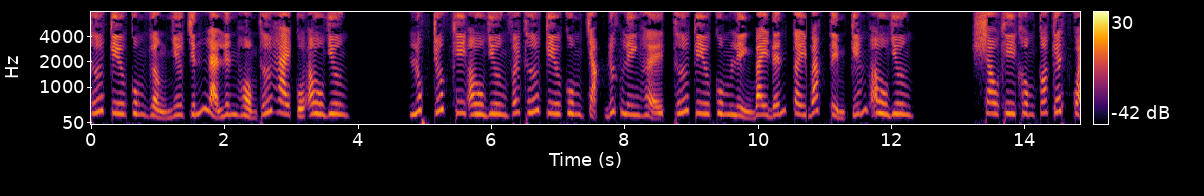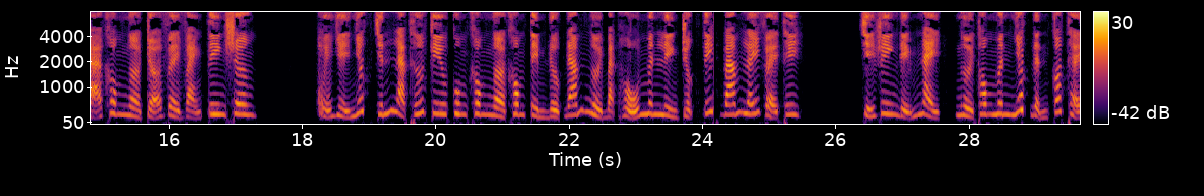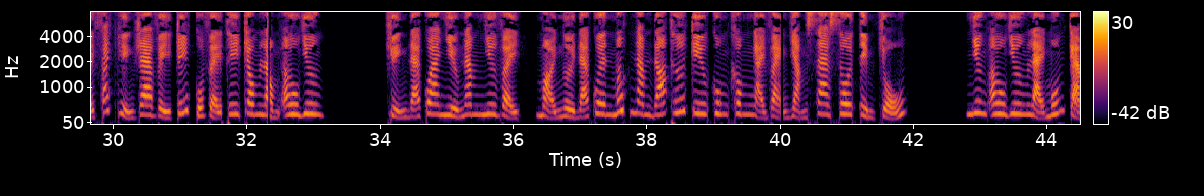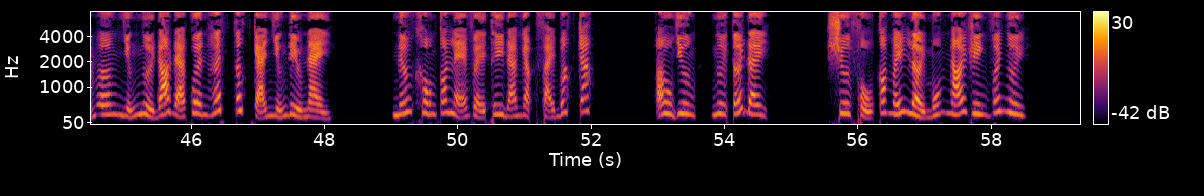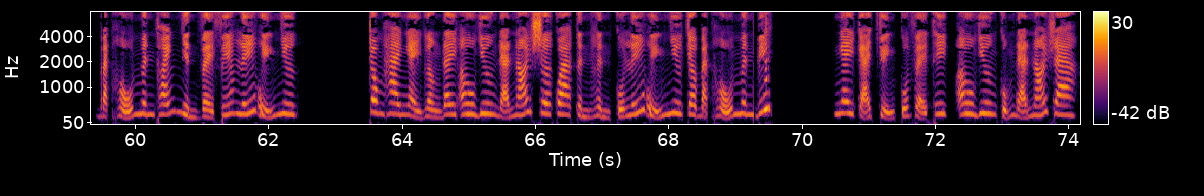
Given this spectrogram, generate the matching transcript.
thứ kiêu cung gần như chính là linh hồn thứ hai của Âu Dương. Lúc trước khi Âu Dương với Thứ Kiêu Cung chặt đứt liên hệ, Thứ Kiêu Cung liền bay đến Tây Bắc tìm kiếm Âu Dương. Sau khi không có kết quả không ngờ trở về Vạn Tiên Sơn. Ủy dị nhất chính là Thứ Kiêu Cung không ngờ không tìm được đám người Bạch Hữu Minh liền trực tiếp bám lấy vệ thi. Chỉ riêng điểm này, người thông minh nhất định có thể phát hiện ra vị trí của vệ thi trong lòng Âu Dương. Chuyện đã qua nhiều năm như vậy, mọi người đã quên mất năm đó thứ kiêu cung không ngại vạn dặm xa xôi tìm chủ. Nhưng Âu Dương lại muốn cảm ơn những người đó đã quên hết tất cả những điều này. Nếu không có lẽ vệ thi đã gặp phải bất trắc. Âu Dương, ngươi tới đây. Sư phụ có mấy lời muốn nói riêng với ngươi. Bạch Hữu Minh thoáng nhìn về phía Lý Uyển Như. Trong hai ngày gần đây Âu Dương đã nói sơ qua tình hình của Lý Uyển Như cho Bạch Hữu Minh biết. Ngay cả chuyện của vệ thi Âu Dương cũng đã nói ra.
